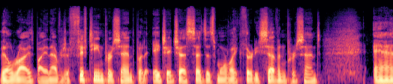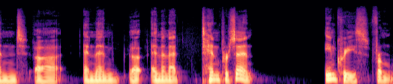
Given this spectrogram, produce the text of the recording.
they'll rise by an average of 15%, but HHS says it's more like 37%. And uh, and then uh, and then that 10% increase from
